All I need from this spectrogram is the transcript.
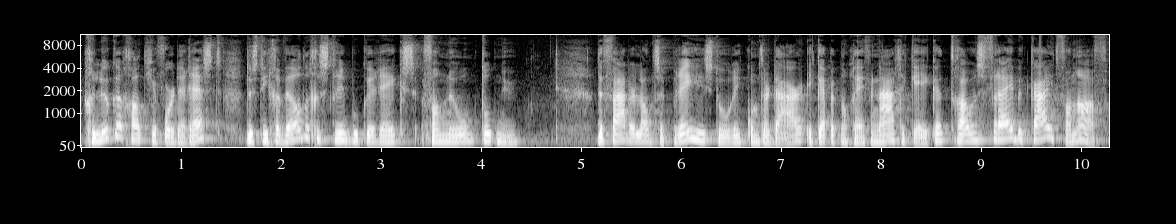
Gelukkig had je voor de rest dus die geweldige stripboekenreeks van nul tot nu. De vaderlandse prehistorie komt er daar, ik heb het nog even nagekeken, trouwens vrij bekaaid van af.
